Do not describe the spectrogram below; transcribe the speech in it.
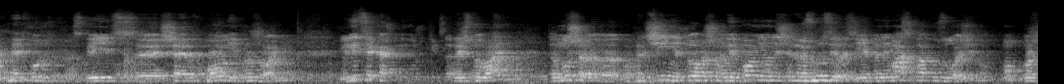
а п'ять фур стоїть е, ще в повній гружоні. Міліція каже, не можуть їх заарештувати, тому що е, по причині того, що вони повні, вони ще не розгрузилися, якби нема складу злочину. Ну, може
